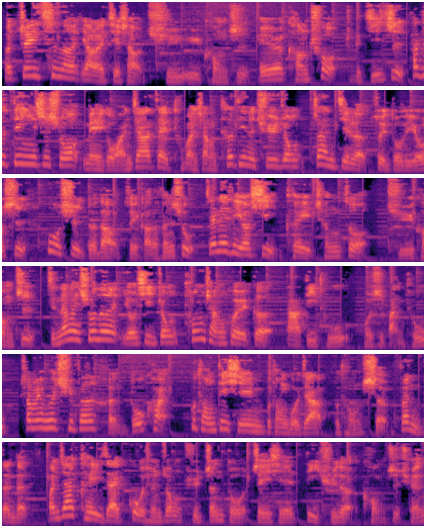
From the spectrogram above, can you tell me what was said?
而这一次呢要来介绍区域控制 （Air Control） 这个机制。它的定义是说，每个玩家在图板上特定的区域中占尽了最多的优势，或是得到最高的分数。这类的游戏可以称作区域控制。简单来说呢，游戏中通常会有一个大地图或是版图，上面会区分很多块。不同地形、不同国家、不同省份等等，玩家可以在过程中去争夺这些地区的控制权，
